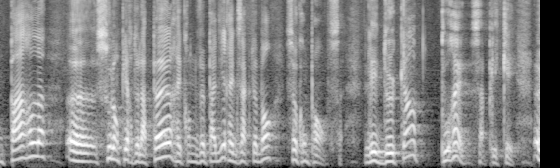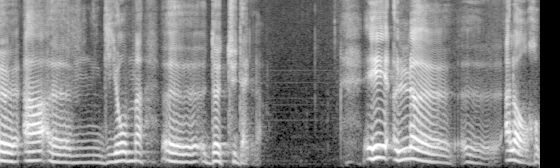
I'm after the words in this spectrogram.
parle euh, sous l'empire de la peur et qu'on ne veut pas dire exactement ce qu'on pense. Les deux cas pourraient s'appliquer euh, à Guillaume de Tudel. Et alors,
